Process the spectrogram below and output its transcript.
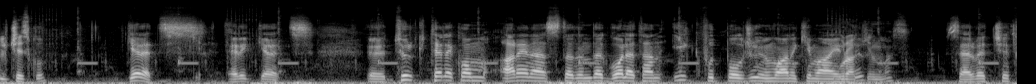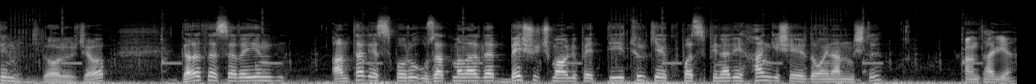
Lucescu. Gerets. Erik Gerets. Ee, Türk Telekom Arena stadında gol atan ilk futbolcu ünvanı kime aittir? Burak Yılmaz. Servet Çetin doğru cevap. Galatasaray'ın Antalya Spor'u uzatmalarda 5-3 mağlup ettiği Türkiye Kupası finali hangi şehirde oynanmıştı? Antalya.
